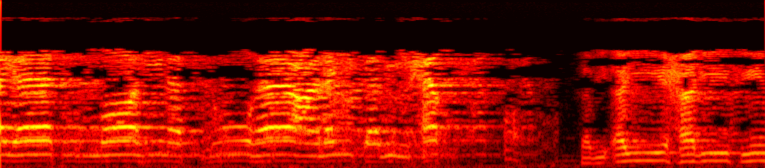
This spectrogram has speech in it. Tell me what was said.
آيات الله نتلوها عليك بالحق. فبأي حديث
